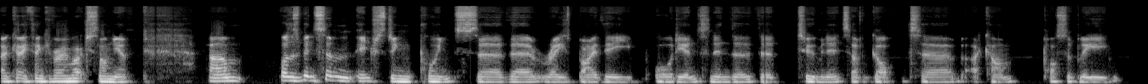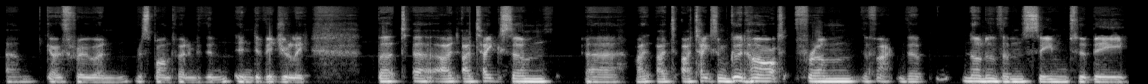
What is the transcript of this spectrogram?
Okay, thank you very much, Sonia. Um, well, there's been some interesting points uh, there raised by the audience, and in the, the two minutes I've got, uh, I can't possibly um, go through and respond to any of them individually. But uh, I, I, take some uh, I, I, I, take some good heart from the fact that none of them seem to be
